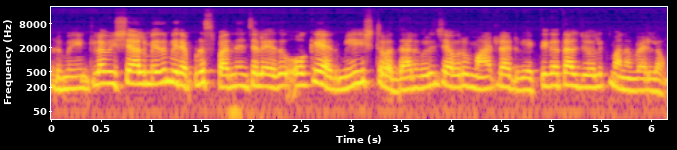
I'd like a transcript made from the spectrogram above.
ఇప్పుడు మీ ఇంట్లో విషయాల మీద మీరు ఎప్పుడు స్పందించలేదు. ఓకే అది మీ ఇష్టం. దాని గురించి ఎవరు మాట్లాడి వ్యక్తిగతాల జోలికి మనం వెళ్ళాం.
